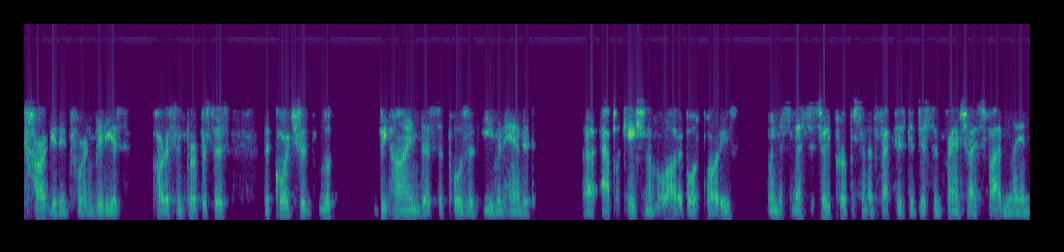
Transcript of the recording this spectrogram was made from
targeted for invidious partisan purposes, the court should look behind the supposed even-handed uh, application of the law to both parties when its necessary purpose and effect is to disenfranchise 5 million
